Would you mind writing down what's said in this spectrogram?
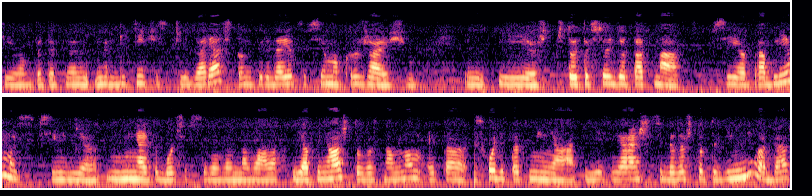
сила, вот этот энергетический заряд, что он передается всем окружающим и, и что это все идет от нас. Все проблемы в семье, ну, меня это больше всего волновало. Я поняла, что в основном это исходит от меня. И если я раньше себя за что-то винила, да,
